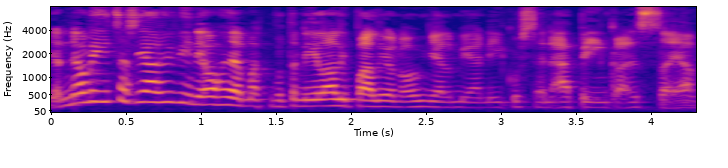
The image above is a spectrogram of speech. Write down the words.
Ja ne oli itse asiassa ihan hyvin ne ohjelmat, mutta niillä oli paljon ongelmia niin kuin sen appin kanssa. Ja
